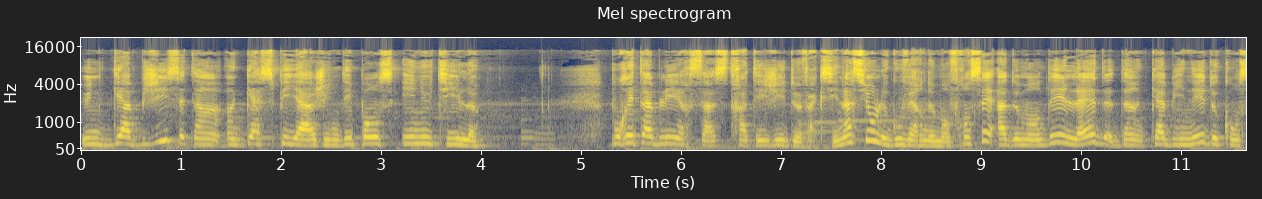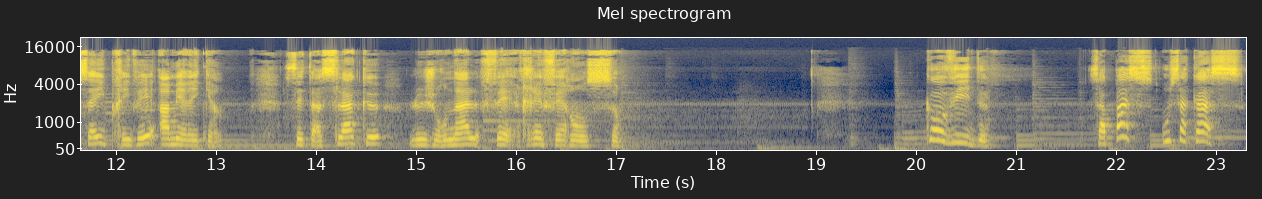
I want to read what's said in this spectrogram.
Une gabegie, c'est un gaspillage, une dépense inutile. Pour établir sa stratégie de vaccination, le gouvernement français a demandé l'aide d'un cabinet de conseil privé américain. C'est à cela que le journal fait référence. Covid, ça passe ou ça casse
